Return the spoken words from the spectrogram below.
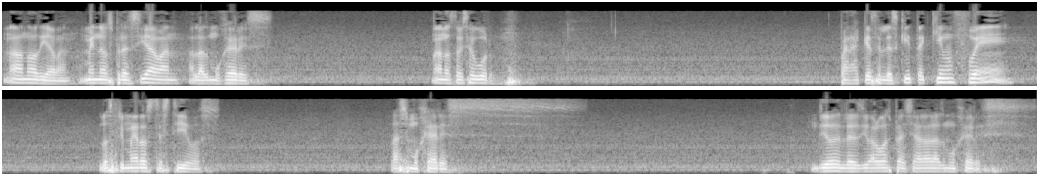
no, no odiaban, menospreciaban a las mujeres. No, no estoy seguro para que se les quite. ¿Quién fue los primeros testigos? Las mujeres. Dios les dio algo especial a las mujeres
